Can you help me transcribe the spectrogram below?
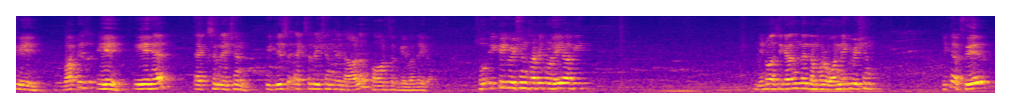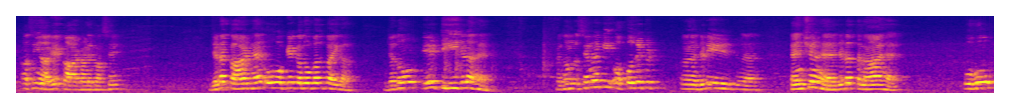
a what is a? A ਹੈ ਐਕਸਲੇਸ਼ਨ ਕਿ ਜਿਸ ਐਕਸਲੇਸ਼ਨ ਦੇ ਨਾਲ ਹਾਰਸ ਅੱਗੇ ਵਧੇਗਾ। ਸੋ ਇੱਕ ਇਕੁਏਸ਼ਨ ਸਾਡੇ ਕੋਲ ਇਹ ਆ ਗਈ। ਜਿਹਨੂੰ ਅਸੀਂ ਕਹਿੰਦੇ ਹੁੰਦੇ ਨੰਬਰ 1 ਇਕੁਏਸ਼ਨ ਠੀਕ ਹੈ, ਫਿਰ ਅਸੀਂ ਆ ਗਏ ਕਾਰਟ ਵਾਲੇ ਪਾਸੇ। ਜਿਹੜਾ ਕਾਰਟ ਹੈ, ਉਹ ਅੱਗੇ ਕਦੋਂ ਵੱਧ ਪਾਏਗਾ? ਜਦੋਂ ਇਹ t ਜਿਹੜਾ ਹੈ, ਮੈਂ ਤੁਹਾਨੂੰ ਦੱਸਿਆ ਨਾ ਕਿ ਆਪੋਜ਼ਿਟ ਜਿਹੜੀ ਟੈਂਸ਼ਨ ਹੈ, ਜਿਹੜਾ ਤਣਾਅ ਹੈ, ਉਹ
